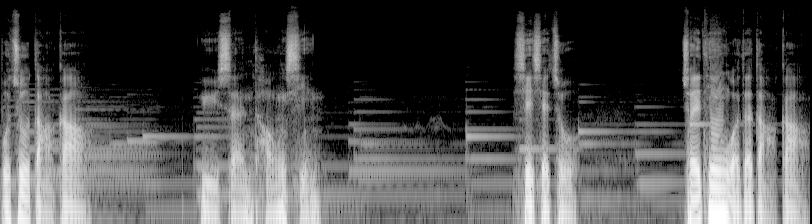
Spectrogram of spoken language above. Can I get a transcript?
不住祷告。与神同行，谢谢主垂听我的祷告，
